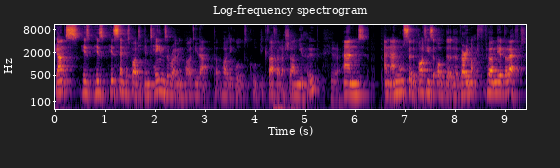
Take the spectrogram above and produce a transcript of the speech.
Gantz, his his his centrist party contains a right wing party, that party called called Tikva Chadasha, New Hope, Yeah. and and and also the parties of the, the very much firmly of the left,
